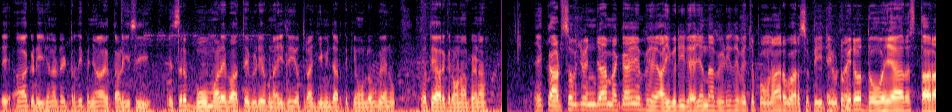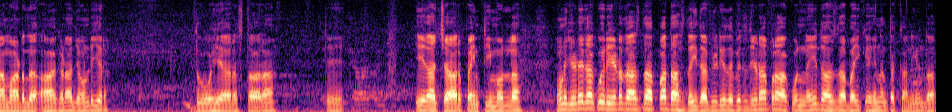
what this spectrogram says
ਤੇ ਆਹ ਕੰਡੀਸ਼ਨ ਟਰੈਕਟਰ ਦੀ 5041 ਸੀ। ਇਹ ਸਿਰਫ ਬੂਮ ਵਾਲੇ ਵਾਸਤੇ ਵੀਡੀਓ ਬਣਾਈ ਸੀ ਉਸ ਤਰ੍ਹਾਂ ਜ਼ਿਮੀਂਦਾਰ ਤੇ ਕਿਉਂ ਲਊਗਾ ਇਹਨੂੰ ਉਹ ਤਿਆਰ ਕਰਾਉਣਾ ਪੈਣਾ। ਇਹ 855 ਮੈਂ ਕਿਹਾ ਇਹ ਆਈ ਵਾਰੀ ਰਹਿ ਜਾਂਦਾ ਵੀਡੀਓ ਦੇ ਵਿੱਚ ਪਾਉਣਾ ਰਿਵਰਸ ਪੀਟੀਓ ਵੀਰੋ 2017 ਮਾਡਲ ਆ ਖੜਾ ਜੌਂਡੀਅਰ 2017 ਤੇ ਇਹਦਾ 435 ਮੁੱਲ ਆ। ਹੁਣ ਜਿਹੜੇ ਦਾ ਕੋਈ ਰੇਟ ਦੱਸਦਾ, ਆਪਾਂ ਦੱਸ ਦਈਦਾ ਵੀਡੀਓ ਦੇ ਵਿੱਚ, ਜਿਹੜਾ ਭਰਾ ਕੋਈ ਨਹੀਂ ਦੱਸਦਾ ਬਾਈ, ਕਿਸੇ ਨਾਲ ਧੱਕਾ ਨਹੀਂ ਹੁੰਦਾ।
